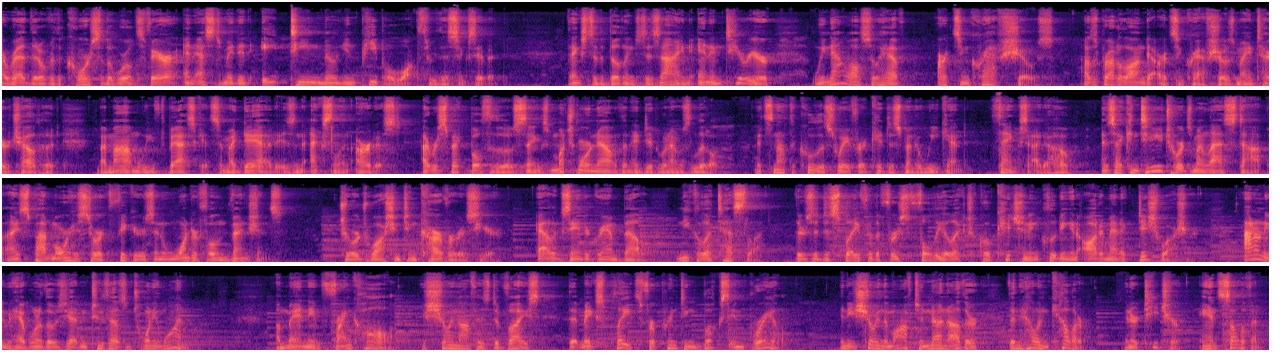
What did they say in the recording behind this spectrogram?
I read that over the course of the World's Fair, an estimated 18 million people walked through this exhibit. Thanks to the building's design and interior, we now also have arts and crafts shows. I was brought along to arts and crafts shows my entire childhood. My mom weaved baskets, and my dad is an excellent artist. I respect both of those things much more now than I did when I was little. It's not the coolest way for a kid to spend a weekend. Thanks, Idaho. As I continue towards my last stop, I spot more historic figures and wonderful inventions. George Washington Carver is here, Alexander Graham Bell, Nikola Tesla, there's a display for the first fully electrical kitchen, including an automatic dishwasher. I don't even have one of those yet in 2021. A man named Frank Hall is showing off his device that makes plates for printing books in Braille, and he's showing them off to none other than Helen Keller and her teacher, Anne Sullivan.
